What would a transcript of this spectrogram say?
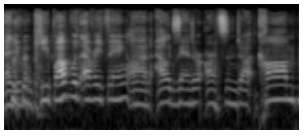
And you can keep up with everything on alexanderarntzen.com.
